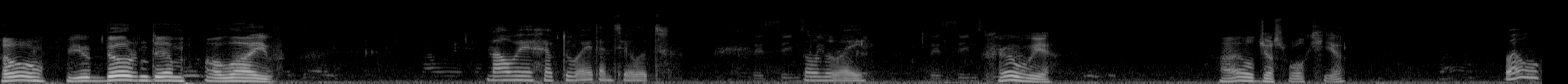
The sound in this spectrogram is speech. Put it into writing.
So you burn them alive. Now we have to wait until it This seems to goes away. This seems to be Have we? I'll just walk here. Well,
